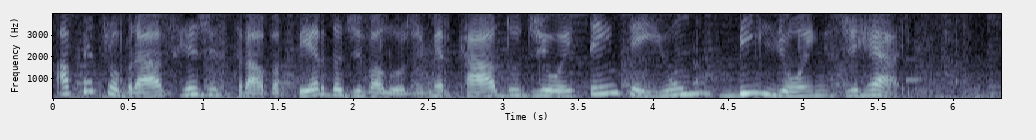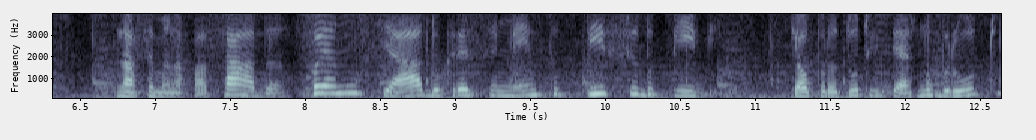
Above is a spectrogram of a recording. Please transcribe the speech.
a Petrobras registrava perda de valor de mercado de 81 bilhões de reais. Na semana passada, foi anunciado o crescimento pífio do PIB, que é o produto interno bruto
